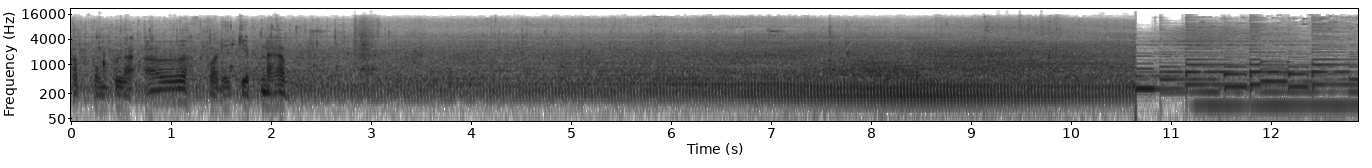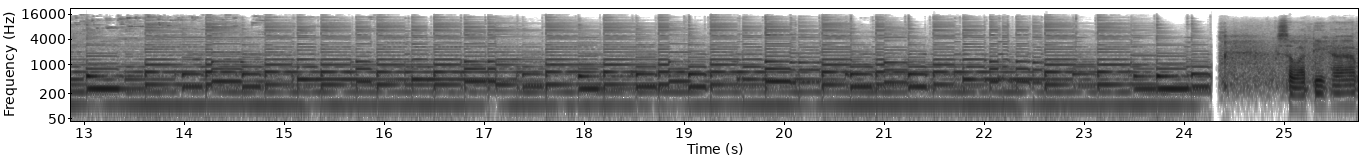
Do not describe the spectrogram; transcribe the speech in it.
ครับผมพุ่นละเออพอได้เก็บนะครับ สวัสดีครับ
